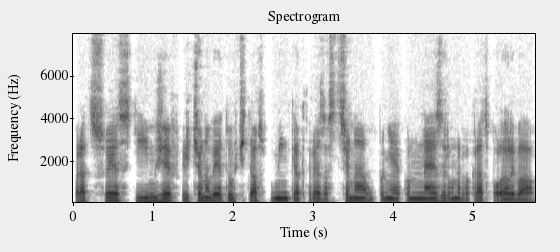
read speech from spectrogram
pracuje s tím, že v Irčanově je to určitá vzpomínka, která je zastřená úplně jako ne zrovna dvakrát spolehlivá.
